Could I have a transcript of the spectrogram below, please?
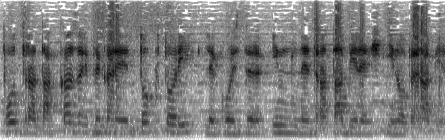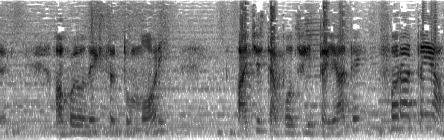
pot trata cazuri pe care doctorii le consideră netratabile și inoperabile. Acolo unde există tumori, acestea pot fi tăiate fără a tăia.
